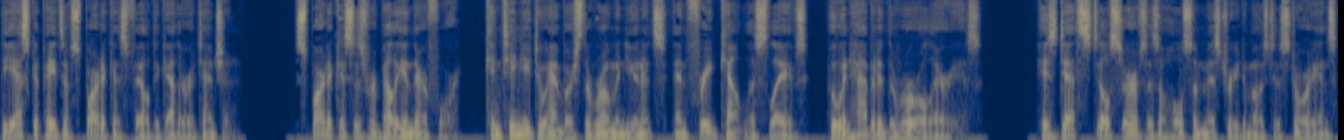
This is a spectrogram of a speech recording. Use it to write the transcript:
the escapades of Spartacus failed to gather attention. Spartacus's rebellion, therefore, continued to ambush the Roman units and freed countless slaves, who inhabited the rural areas. His death still serves as a wholesome mystery to most historians,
